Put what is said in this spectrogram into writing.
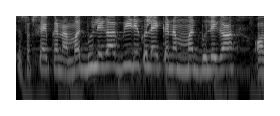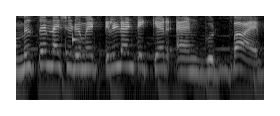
तो सब्सक्राइब करना मत भूलेगा वीडियो को लाइक करना मत भूलेगा, और मिलते हैं नेक्स्ट वीडियो में। Till then, take care and goodbye.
